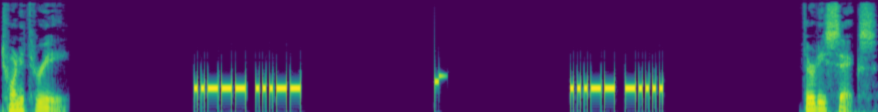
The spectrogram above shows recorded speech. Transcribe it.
23. 36.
